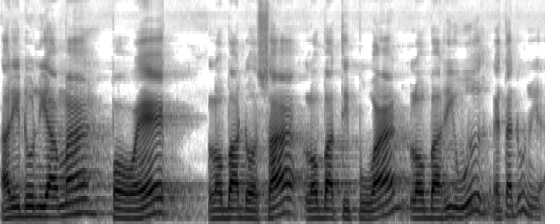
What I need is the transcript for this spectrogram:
Ari dunyama poek loba dosa loba tipuan loba riweuh eta dunia.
